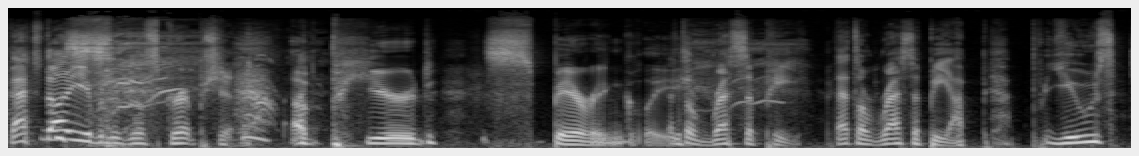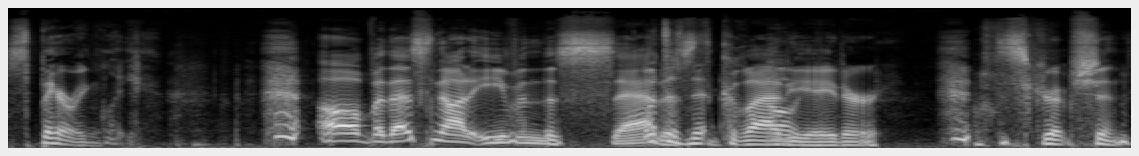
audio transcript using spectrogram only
That's not even a description. appeared sparingly. That's a recipe. That's a recipe. I, use sparingly. Oh, but that's not even the saddest it- oh. gladiator description.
